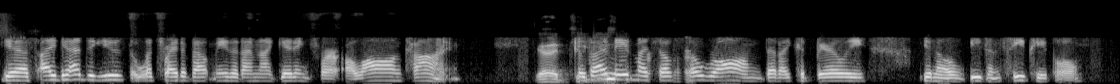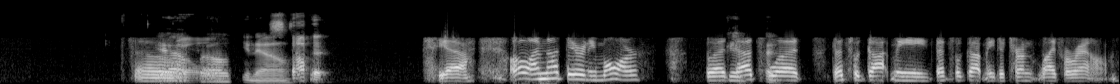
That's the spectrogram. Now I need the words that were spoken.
yes, I had to use the "What's right about me that I'm not getting" for a long time Good. because I made myself so wrong that I could barely, you know, even see people. So Yeah, Well, well, you know. Stop it. yeah. Oh, I'm not there anymore. But Okay, that's what that's what got me. That's what got me to turn life around.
